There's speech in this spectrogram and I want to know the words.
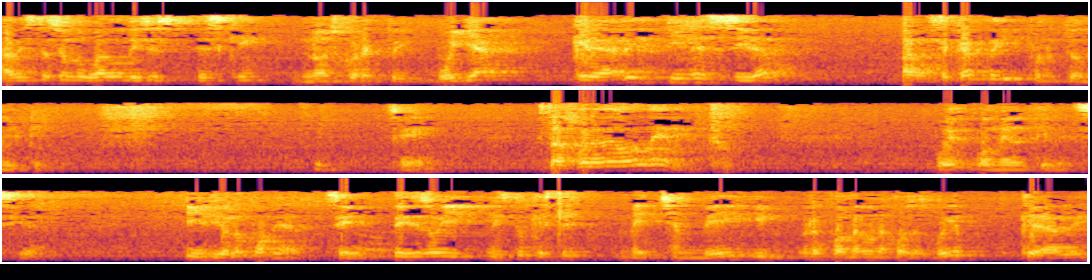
A veces estás en un lugar donde dices, es que no es correcto y voy a crear en ti necesidad para sacarte ahí y ponerte donde quiero. ¿Sí? Estás fuera de orden. Puedes poner en ti necesidad. Y Dios lo pone. ¿sí? Te dices, oye, necesito que este me chambee y reformar unas cosas. Voy a crearle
